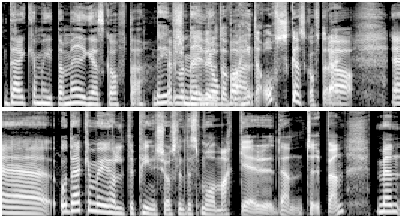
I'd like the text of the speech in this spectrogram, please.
Där kan man hitta mig ganska ofta. Där hittar man dig väldigt ofta. Man hittar oss ganska ofta där. Eh, och där kan man ju ha lite pinchos, lite små mackor, den typen. Men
